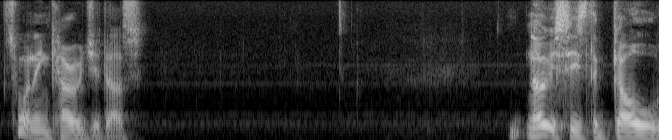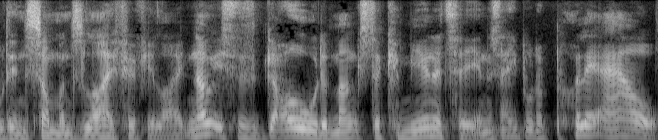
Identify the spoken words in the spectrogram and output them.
That's what an encourager does. Notices the gold in someone's life, if you like. Notices gold amongst a community and is able to pull it out.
